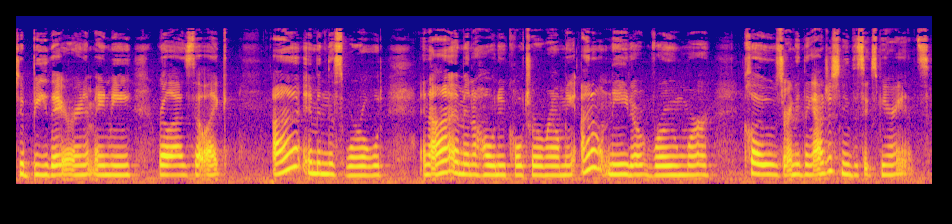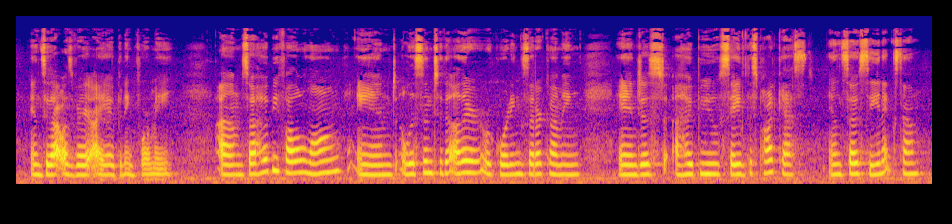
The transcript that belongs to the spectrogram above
to be there, and it made me realize that like I am in this world, and I am in a whole new culture around me. I don't need a room or clothes or anything. I just need this experience, and so that was very eye opening for me. Um, so I hope you follow along and listen to the other recordings that are coming, and just I hope you save this podcast. And so see you next time.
